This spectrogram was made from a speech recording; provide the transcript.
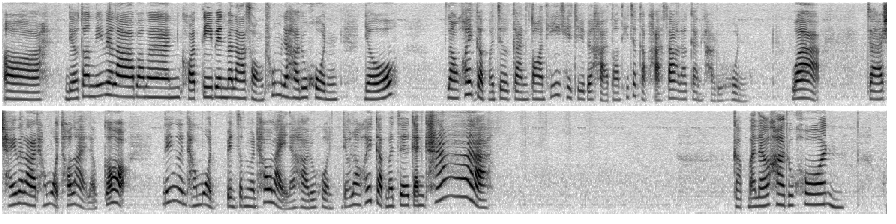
เอ่อเดี๋ยวตอนนี้เวลาประมาณขอตีเป็นเวลาสองทุ่มนะคะทุกคน เดี๋ยวเราค่อยกลับมาเจอกันตอนที่เคจไปขายตอนที่จะกลับพาซ่าแล้วกันค่ะทุกคน ว่าจะใช้เวลาทั้งหมดเท่าไหร่แล้วก็ ได้เงินทั้งหมดเป็นจำนวนเท่าไหร่นะคะทุกคน เดี๋ยวเราค่อยกลับมาเจอกันค่ะ กลับมาแล้วค่ะทุกคน โห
